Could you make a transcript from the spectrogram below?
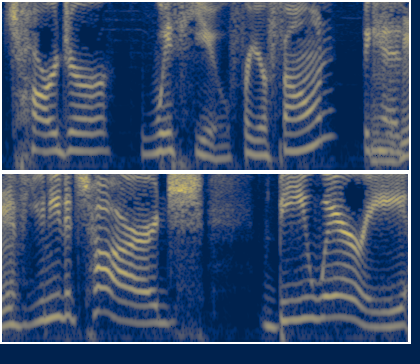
charger with you for your phone because mm-hmm. if you need a charge, be wary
